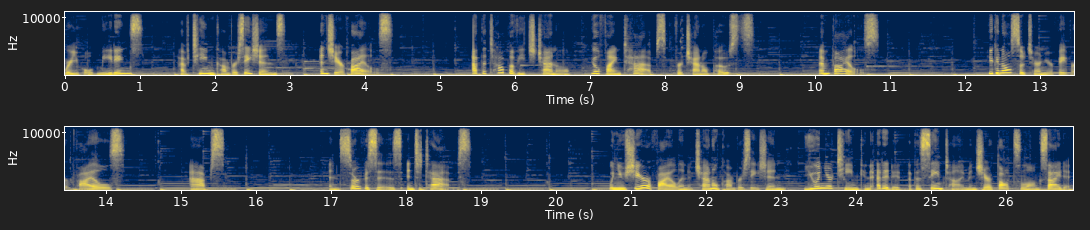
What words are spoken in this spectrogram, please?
where you hold meetings, have team conversations, and share files. At the top of each channel, you'll find tabs for channel posts and files. You can also turn your favorite files, apps, and services into tabs. When you share a file in a channel conversation, you and your team can edit it at the same time and share thoughts alongside it.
